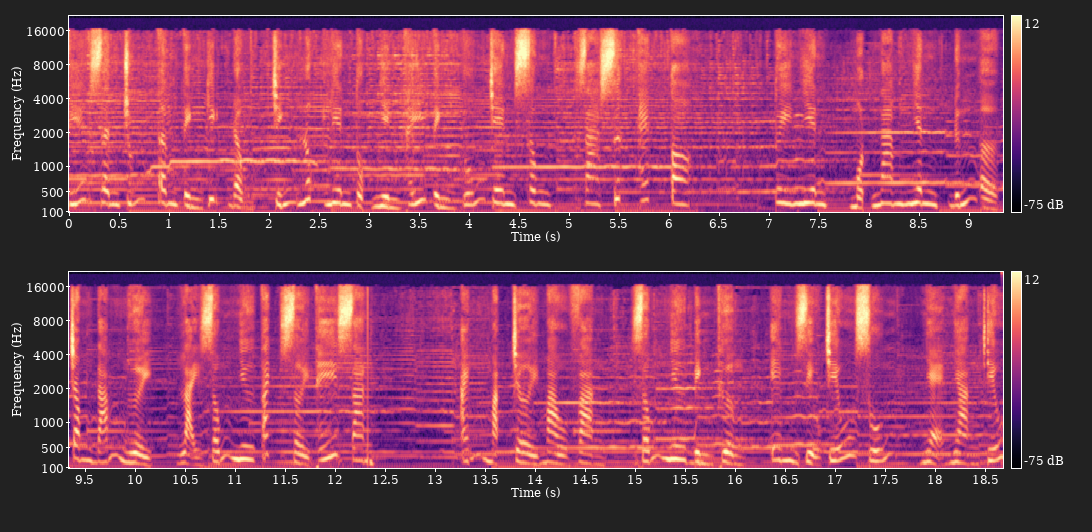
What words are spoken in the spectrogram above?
phía dân chúng tâm tình kích động, Chính lúc liên tục nhìn thấy tình huống trên sông, ra sức thét to. Tuy nhiên, một nam nhân đứng ở trong đám người Lại giống như tách rời thế gian. Ánh mặt trời màu vàng, giống như bình thường, Êm dịu chiếu xuống, Nhẹ nhàng chiếu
